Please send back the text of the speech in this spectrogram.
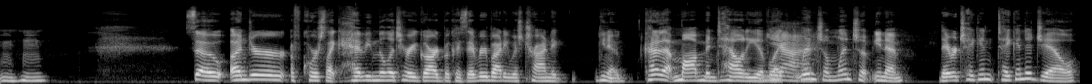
Mm-hmm. So under, of course, like heavy military guard because everybody was trying to, you know, kind of that mob mentality of like Yeah. lynch them, lynch them. You know, they were taken taken to jail.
